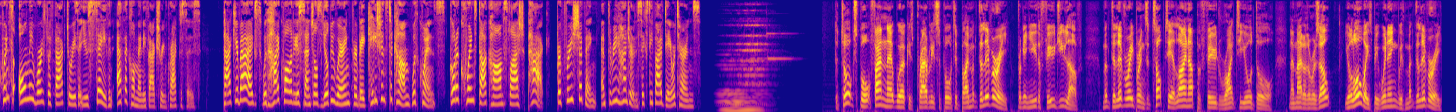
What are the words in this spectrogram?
Quince only works with factories that use safe and ethical manufacturing practices. Pack your bags with high-quality essentials you'll be wearing for vacations to come with Quince. Go to quince.com slash pack for free shipping and 365-day returns. The TalkSport Fan Network is proudly supported by McDelivery, bringing you the food you love. McDelivery brings a top-tier lineup of food right to your door. No matter the result, you'll always be winning with McDelivery.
